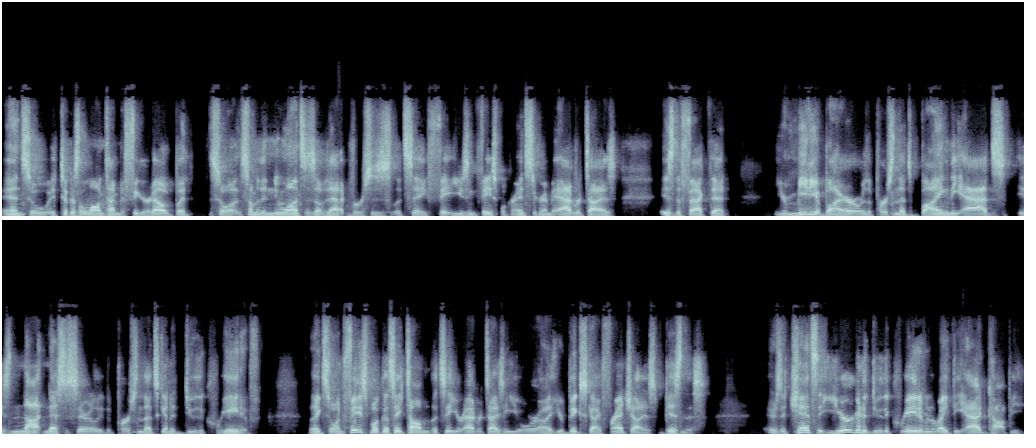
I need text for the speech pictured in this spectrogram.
and so it took us a long time to figure it out. But so uh, some of the nuances of that versus, let's say, fa- using Facebook or Instagram to advertise is the fact that your media buyer or the person that's buying the ads is not necessarily the person that's going to do the creative. Like so on Facebook, let's say Tom, let's say you're advertising your uh, your Big Sky franchise business there's a chance that you're going to do the creative and write the ad copy,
